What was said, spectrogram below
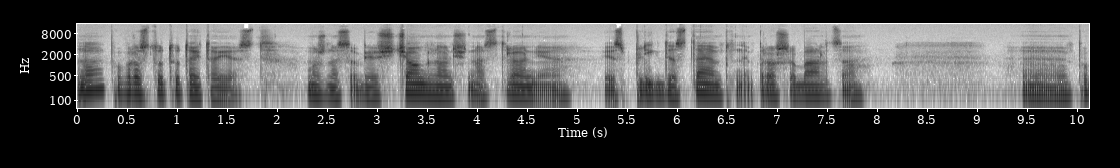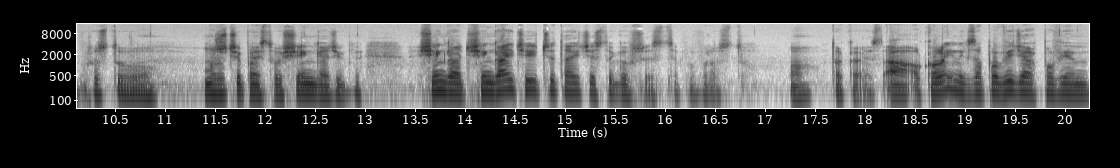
No, po prostu tutaj to jest. Można sobie ściągnąć na stronie. Jest plik dostępny, proszę bardzo. E, po prostu możecie Państwo sięgać, sięgać, sięgajcie i czytajcie z tego wszyscy po prostu. O, taka jest. A o kolejnych zapowiedziach powiem,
